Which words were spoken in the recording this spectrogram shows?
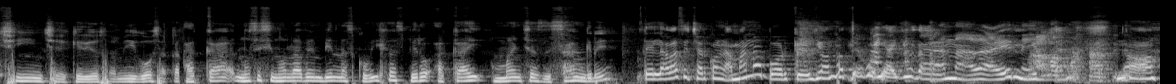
chinche, queridos amigos. Acá, acá, no sé si no laven bien las cobijas, pero acá hay manchas de sangre. Te la vas a echar con la mano porque yo no te voy a ayudar a nada, eh, neta. No,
